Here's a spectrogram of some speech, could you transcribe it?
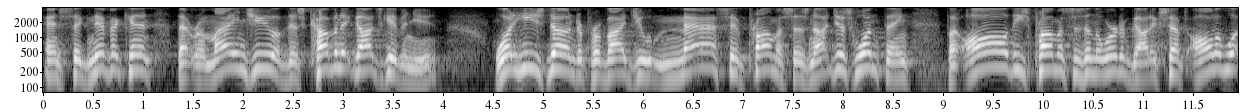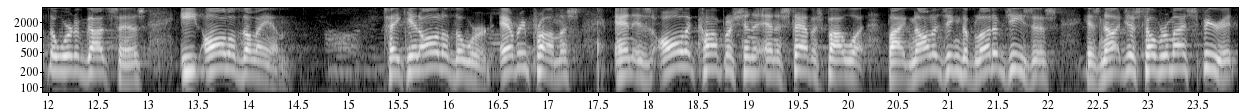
and significant that reminds you of this covenant God's given you. What he's done to provide you massive promises, not just one thing, but all these promises in the Word of God, accept all of what the Word of God says, eat all of the lamb. Take in all of the word, every promise, and is all accomplished and- established by what? By acknowledging the blood of Jesus is not just over my spirit,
